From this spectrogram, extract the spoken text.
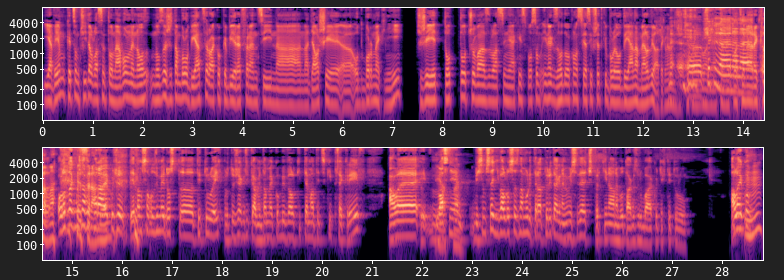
Ja viem, keď som čítal vlastne to na voľné no, noze, že tam bolo viacero ako keby referencií na, na ďalšie odborné knihy, Čiže je to to, čo vás vlastně nějakým způsobem, jinak z hodou okolností asi všetky byly od Jana Melvilla, tak nevím, ne, uh, všechny ne, ne, ne, reklama. ono tak možná vypadá, jako, že je tam samozřejmě dost uh, titulů jich, protože, jak říkám, je tam jakoby velký tematický překryv, ale vlastně, Jasné. když jsem se díval do seznamu literatury, tak nevím, jestli to je čtvrtina nebo tak zhruba jako těch titulů. Ale jako mm-hmm.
